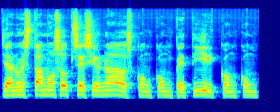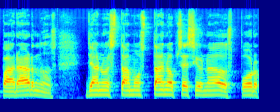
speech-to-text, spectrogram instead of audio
ya no estamos obsesionados con competir, con compararnos, ya no estamos tan obsesionados por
